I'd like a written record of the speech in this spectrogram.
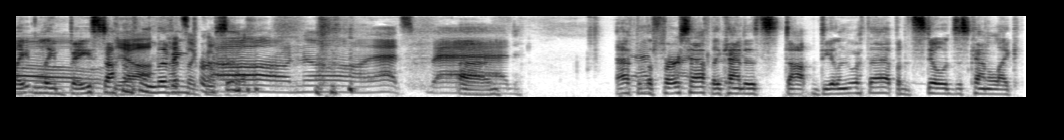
blatantly based on Yeah, a living person. uncomfortable. Oh no, that's bad. After the first not half, they kind of stopped dealing with that, but it's still just kind of like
